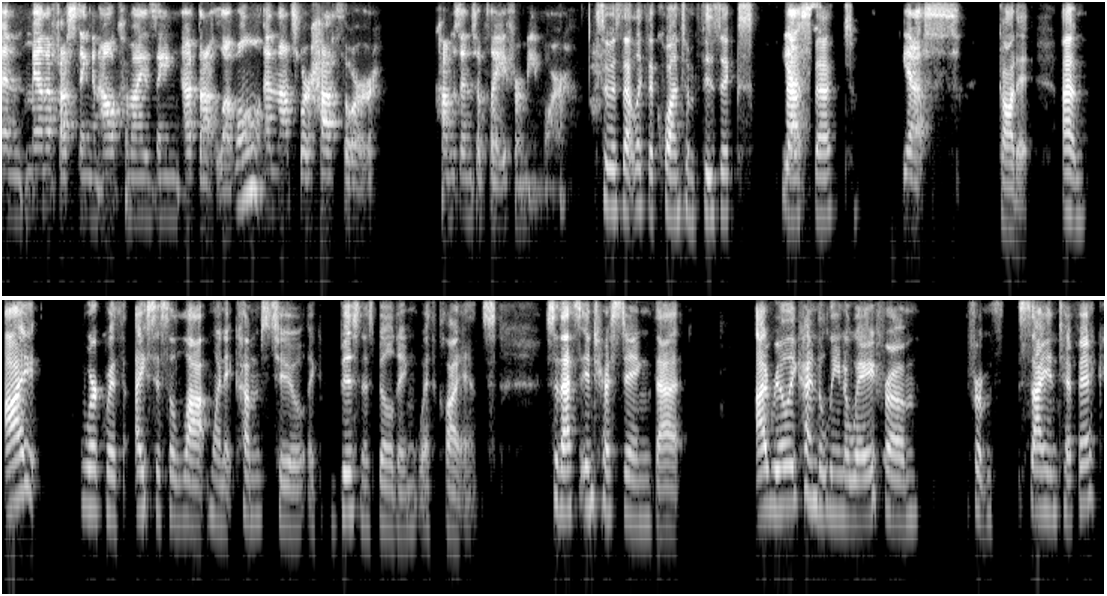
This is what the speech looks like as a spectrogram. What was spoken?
and manifesting and alchemizing at that level. And that's where Hathor comes into play for me more. So is that like the quantum physics yes. aspect? Yes. Got it. Um, I work with Isis a lot when it comes to like business building with clients. So that's interesting that I really kind of lean away from from scientific,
